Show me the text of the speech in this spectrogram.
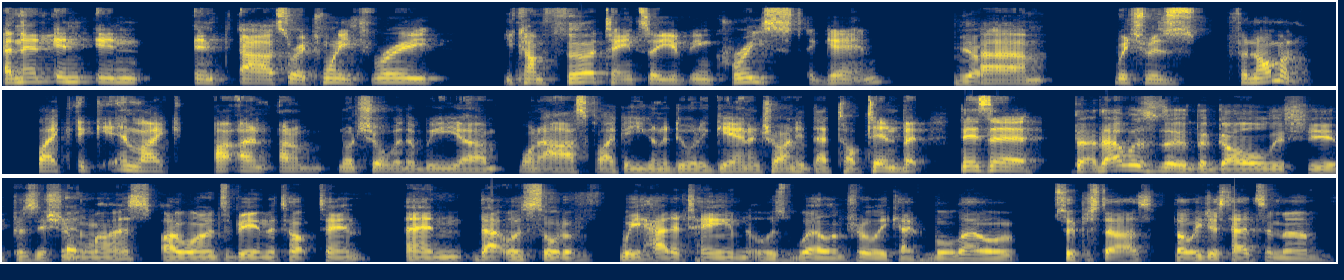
And then in, in, in, uh, sorry, 23, you come 13th. So you've increased again. Yeah. um, which was phenomenal. Like again, like I, I'm, I'm not sure whether we um, want to ask, like, are you going to do it again and try and hit that top ten? But there's a That, that was the the goal this year, position wise. I wanted to be in the top ten, and that was sort of we had a team that was well and truly capable. They were superstars, but we just had some um,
